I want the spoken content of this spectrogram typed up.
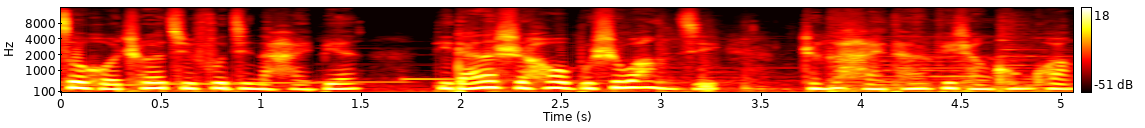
坐火车去附近的海边，抵达的时候不是旺季，整个海滩非常空旷，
